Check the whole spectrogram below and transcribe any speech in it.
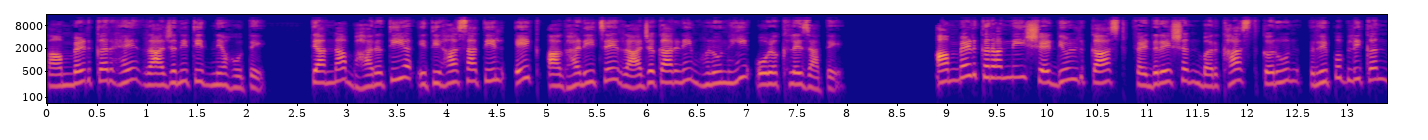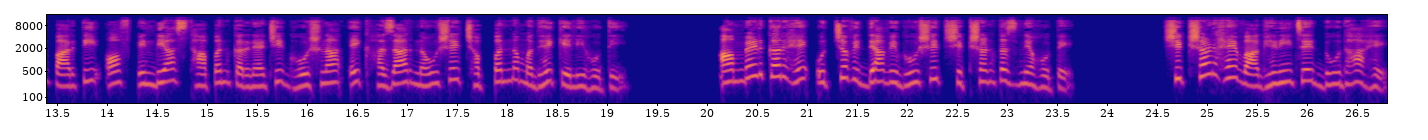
आंबेडकर हे राजनीतिज्ञ होते. त्यांना भारतीय इतिहासातील एक आघाडीचे राजकारणी म्हणूनही ओळखले जाते. आंबेडकरांनी शेड्युल्ड कास्ट फेडरेशन बरखास्त करून रिपब्लिकन पार्टी ऑफ इंडिया स्थापन करण्याची घोषणा एक हजार नऊशे छप्पन्नमध्ये केली होती. आंबेडकर हे उच्च विद्याविभूषित शिक्षणतज्ज्ञ होते. शिक्षण हे वाघिणीचे दूध आहे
